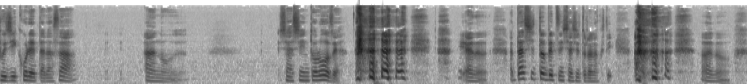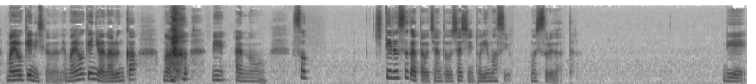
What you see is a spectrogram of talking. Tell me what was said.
無事来れたらさあの写真撮ろうぜ。あの私と別に写真撮らなくていい。あの魔除けにしかならない。魔除けにはなるんか？まあ ねあのそ着てる姿をちゃんと写真撮りますよ。もしそれだったら。で、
